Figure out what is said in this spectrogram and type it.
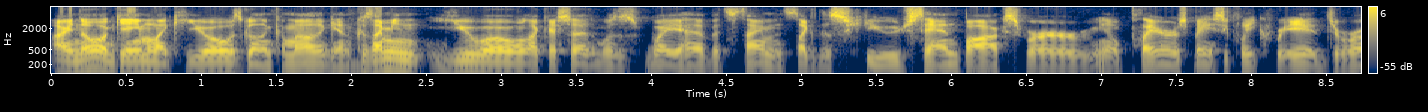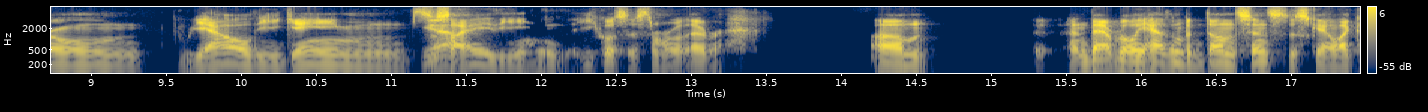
I know a game like UO is going to come out again because I mean, UO, like I said, was way ahead of its time. It's like this huge sandbox where you know players basically created their own reality game Yeah. society ecosystem or whatever. Um, and that really hasn't been done since the scale. Like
